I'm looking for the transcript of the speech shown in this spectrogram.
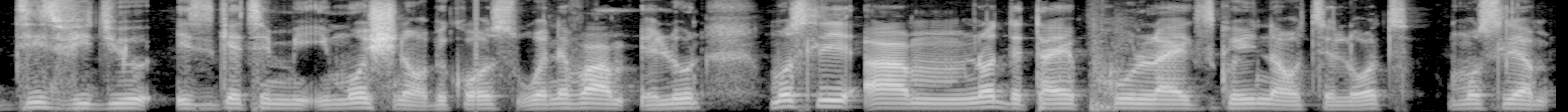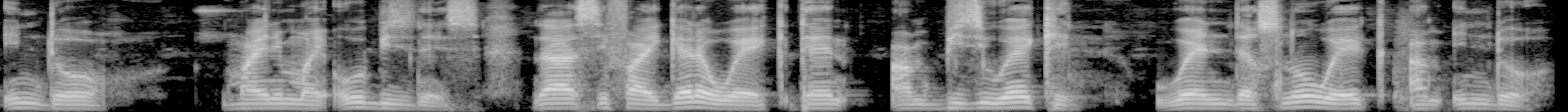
this video is getting me emotional because whenever I'm alone, mostly I'm not the type who likes going out a lot. Mostly I'm indoor minding my own business. That's if I get a work, then I'm busy working. When there's no work, I'm indoor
